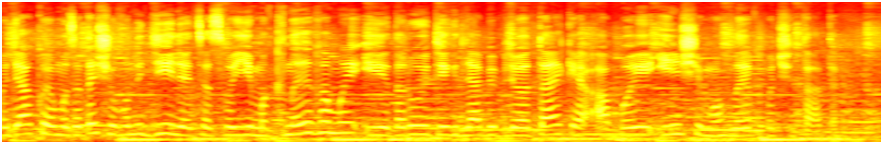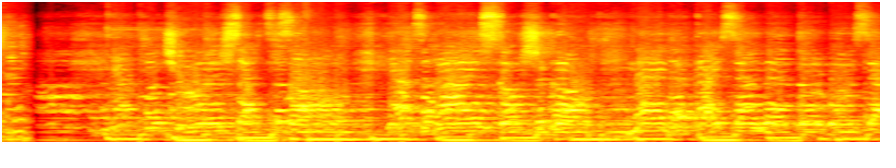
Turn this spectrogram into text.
е, дякуємо за те, що вони діляться своїми книгами і дарують їх для бібліотеки, аби інші могли почитати серце знову, я заграю скорше кров, не лякайся, не турбуйся.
